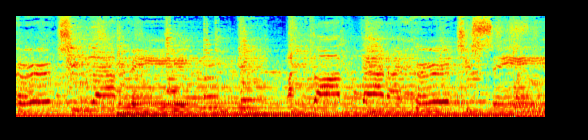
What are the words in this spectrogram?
heard you laughing. I thought that I heard you sing.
